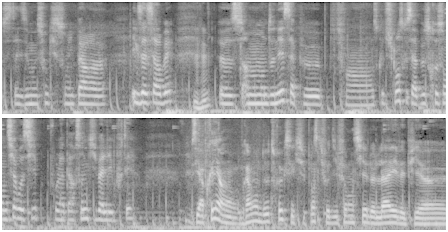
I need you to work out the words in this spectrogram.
si t'as des émotions qui sont hyper exacerbées, Mhm. euh, à un moment donné, ça peut. Enfin, est-ce que tu penses que ça peut se ressentir aussi pour la personne qui va l'écouter Si après, il y a un- vraiment deux trucs, c'est que je pense qu'il faut différencier le live et puis euh,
